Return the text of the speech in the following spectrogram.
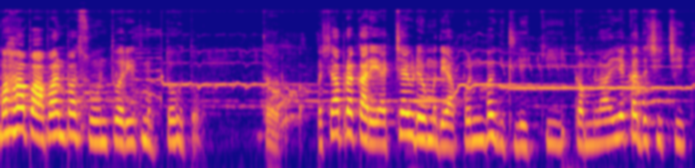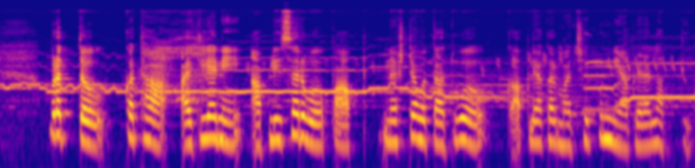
महापापांपासून त्वरित मुक्त होतो. तर अशा प्रकारे आजच्या व्हिडिओमध्ये आपण बघितले की कमला एकादशीची व्रत कथा ऐकल्याने आपली सर्व पाप नष्ट होतात व आपल्या कर्माचे पुण्य आपल्याला लाभते.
